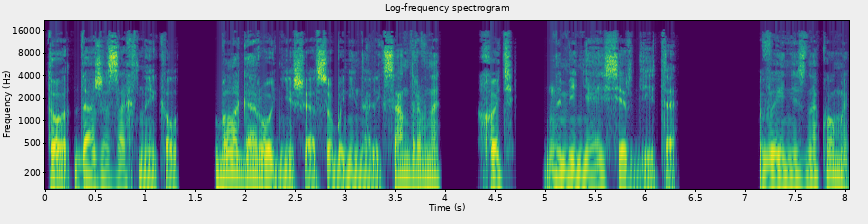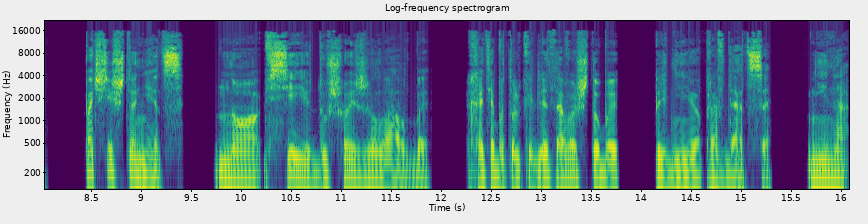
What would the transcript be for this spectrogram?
то даже захныкал. Благороднейшая особа Нина Александровна, хоть на меня и сердито. Вы не знакомы? Почти что нет, но всею душой желал бы, хотя бы только для того, чтобы пред нее оправдаться. Нина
